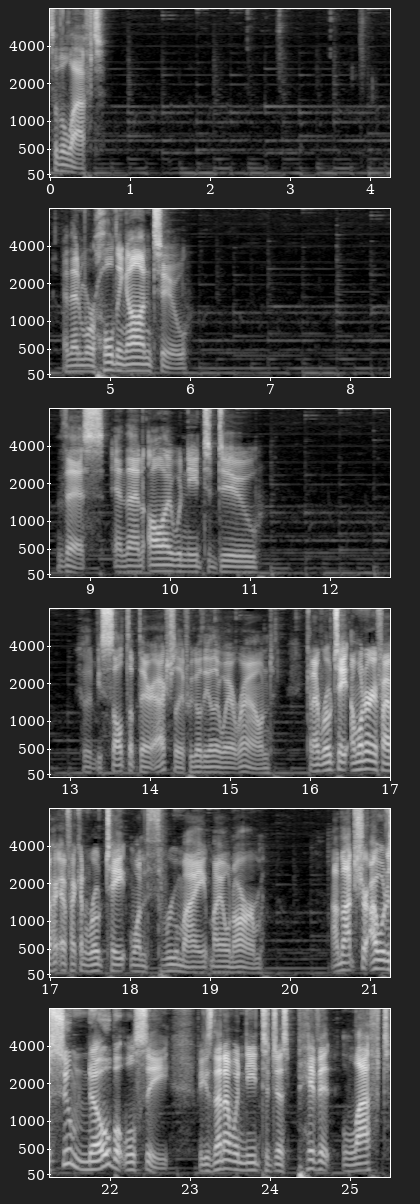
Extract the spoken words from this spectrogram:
to the left. And then we're holding on to this. And then all I would need to do... Because it'd be salt up there. Actually, if we go the other way around... Can I rotate? I'm wondering if I if I can rotate one through my, my own arm. I'm not sure. I would assume no, but we'll see. Because then I would need to just pivot left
